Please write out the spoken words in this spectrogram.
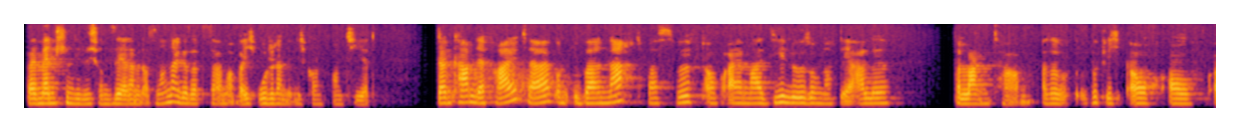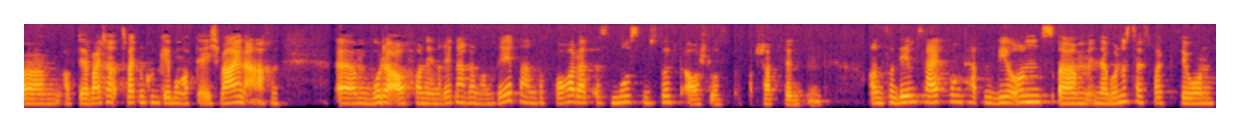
bei Menschen, die sich schon sehr damit auseinandergesetzt haben, aber ich wurde damit nicht konfrontiert. Dann kam der Freitag und über Nacht war SWIFT auf einmal die Lösung, nach der alle verlangt haben. Also wirklich auch auf, ähm, auf der weiter, zweiten Kundgebung, auf der ich war in Aachen, ähm, wurde auch von den Rednerinnen und Rednern gefordert, es muss ein SWIFT-Ausschluss stattfinden. Und zu dem Zeitpunkt hatten wir uns ähm, in der Bundestagsfraktion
